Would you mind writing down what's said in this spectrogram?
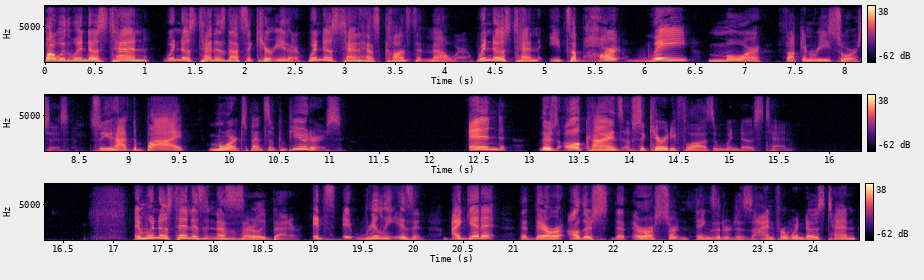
But with Windows 10, Windows 10 is not secure either. Windows 10 has constant malware. Windows 10 eats up hard way more fucking resources. So you have to buy more expensive computers. And there's all kinds of security flaws in Windows 10. And Windows 10 isn't necessarily better. It's it really isn't. I get it that there are others that there are certain things that are designed for Windows 10,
